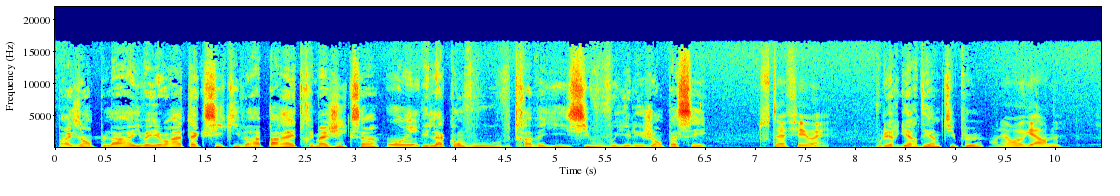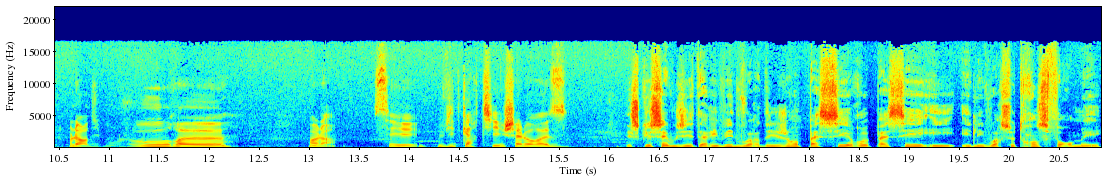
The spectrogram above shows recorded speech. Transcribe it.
Par exemple, là, il va y avoir un taxi qui va apparaître. C'est magique, ça? Oui, Et là, quand vous, vous travaillez ici, vous voyez les gens passer. Tout à fait, ouais. Vous les regardez un petit peu? On les regarde, on leur dit bonjour. euh, voilà, c'est vie de quartier, chaleureuse. Est-ce que ça vous est arrivé de voir des gens passer, repasser et, et les voir se transformer?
